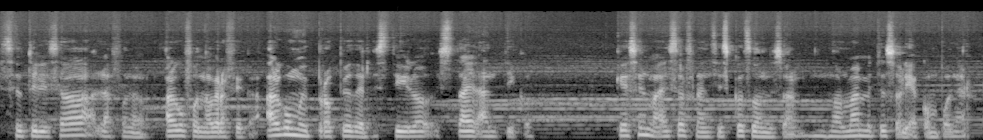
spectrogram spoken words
se utilizaba algo fonográfica, algo muy propio del estilo style antico, que es el maestro Francisco donde normalmente solía componer.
